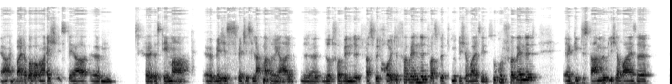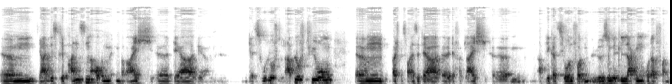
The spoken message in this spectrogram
Ja, ein weiterer Bereich ist der, ähm, das Thema äh, welches, welches Lackmaterial äh, wird verwendet, was wird heute verwendet, was wird möglicherweise in Zukunft verwendet, äh, gibt es da möglicherweise ähm, ja, Diskrepanzen auch im, im Bereich äh, der, der, der Zuluft- und Abluftführung, ähm, beispielsweise der, äh, der Vergleich ähm, Applikation von Lösemittellacken oder von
